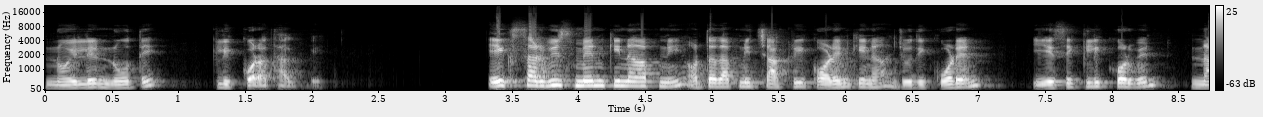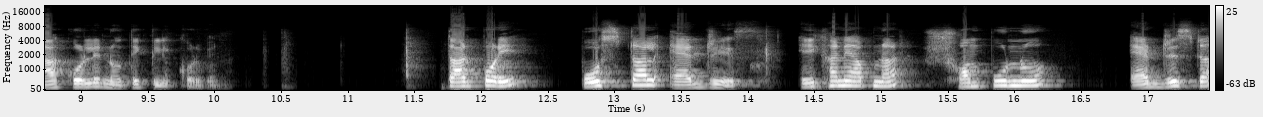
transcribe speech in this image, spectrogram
নইলে নোতে ক্লিক করা থাকবে। এক্স সার্ভিসম্যান কিনা আপনি, অর্থাৎ আপনি চাকরি করেন কিনা, যদি করেন ইয়েসে ক্লিক করবেন, না করলে নোতে ক্লিক করবেন। তারপরে পোস্টাল অ্যাড্রেস এখানে আপনার সম্পূর্ণ অ্যাড্রেসটা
